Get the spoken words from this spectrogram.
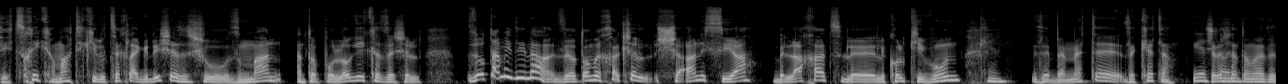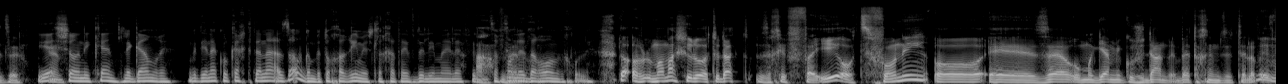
זה הצחיק, אמרתי כאילו צריך להקדיש איזשהו זמן אנתרופולוגי כזה של, זה אותה מדינה, זה אותו מרחק של שעה נסיעה בלחץ ל, לכל כיוון. כן. זה באמת, אה, זה קטע. יש שוני. קטע שאת אומרת את זה. יש כן. שוני, כן, לגמרי. מדינה כל כך קטנה, עזוב, גם בתוך ערים יש לך את ההבדלים האלה, אפילו 아, אה, צפון לדרום נכון. וכולי. לא, אבל ממש כאילו, את יודעת, זה חיפאי או צפוני, או אה, זה, הוא מגיע מגוש דן, ובטח אם זה תל אביב,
